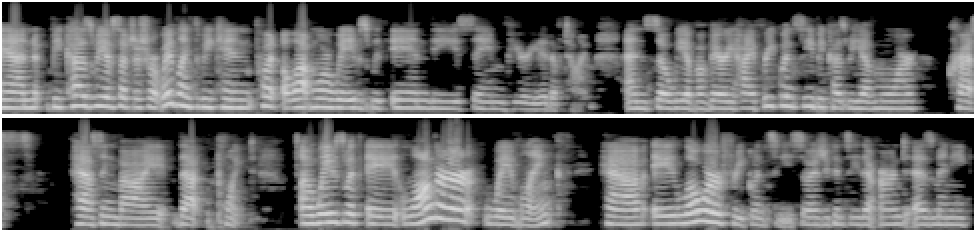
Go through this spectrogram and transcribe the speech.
And because we have such a short wavelength, we can put a lot more waves within the same period of time. And so we have a very high frequency because we have more crests passing by that point. Uh, waves with a longer wavelength have a lower frequency. So as you can see, there aren't as many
